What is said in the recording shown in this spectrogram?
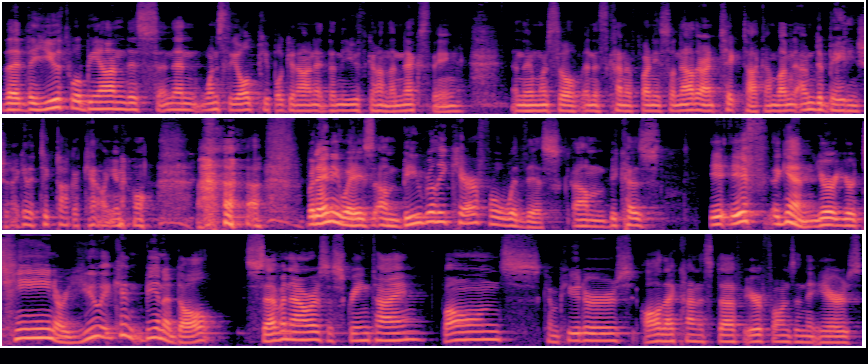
the, the youth will be on this, and then once the old people get on it, then the youth get on the next thing. And then once they'll, and it's kind of funny. So now they're on TikTok. I'm, I'm, I'm debating, should I get a TikTok account, you know? but anyways, um, be really careful with this um, because if, again, you're, you're teen or you, it can be an adult, seven hours of screen time, phones, computers, all that kind of stuff, earphones in the ears,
